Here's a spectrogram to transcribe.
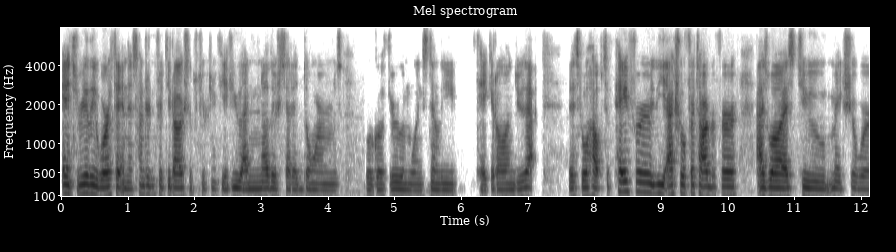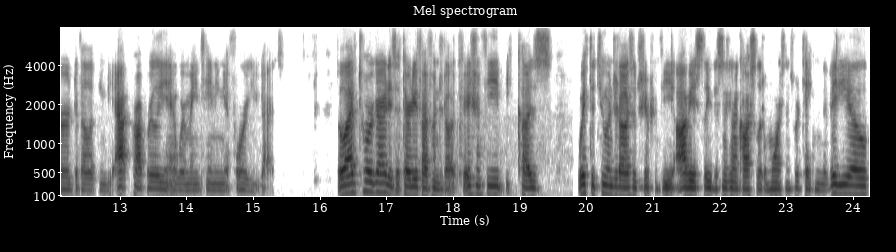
it's really worth it in this $150 subscription fee if you add another set of dorms we'll go through and we'll instantly take it all and do that. This will help to pay for the actual photographer as well as to make sure we're developing the app properly and we're maintaining it for you guys. The live tour guide is a $3,500 creation fee because with the $200 subscription fee, obviously this is going to cost a little more since we're taking the video.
